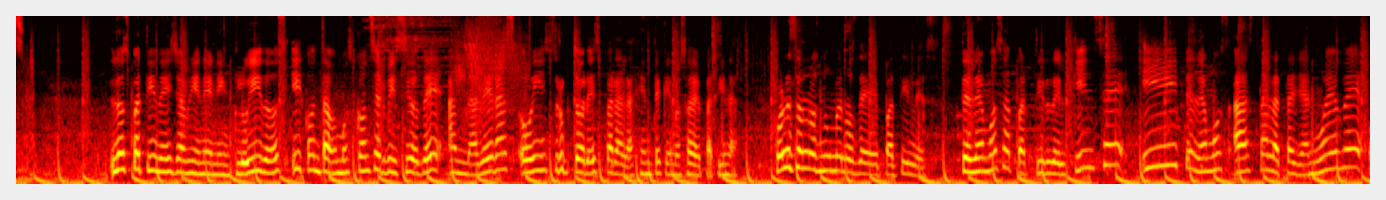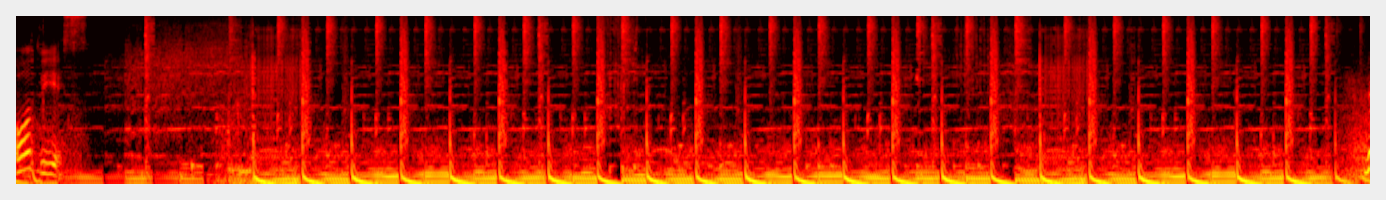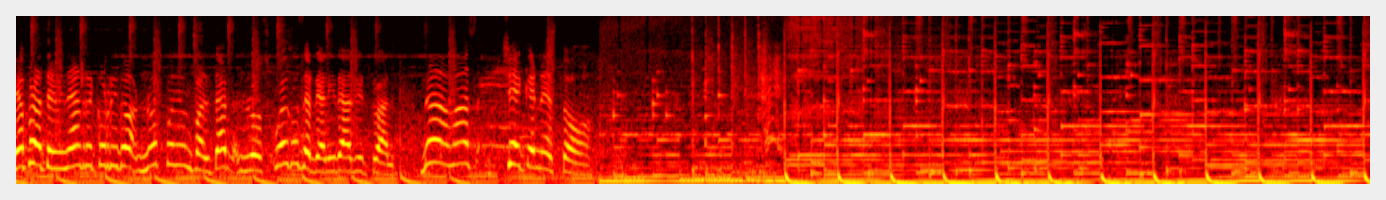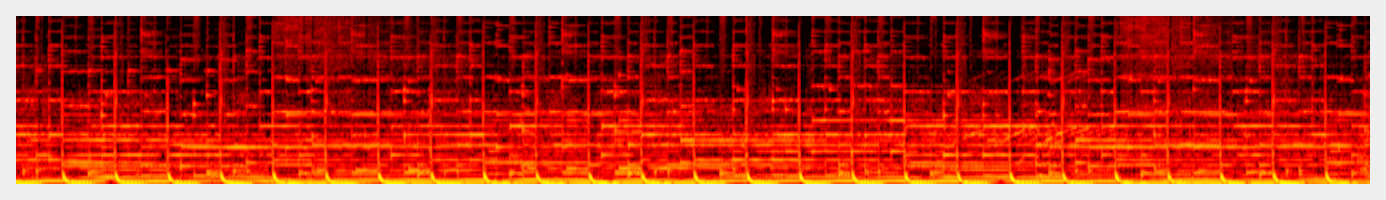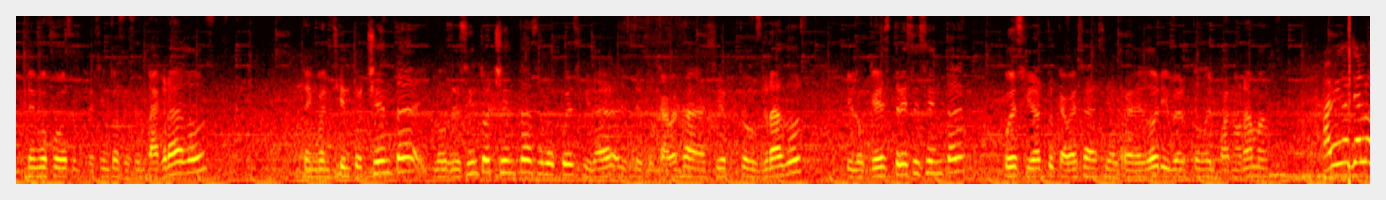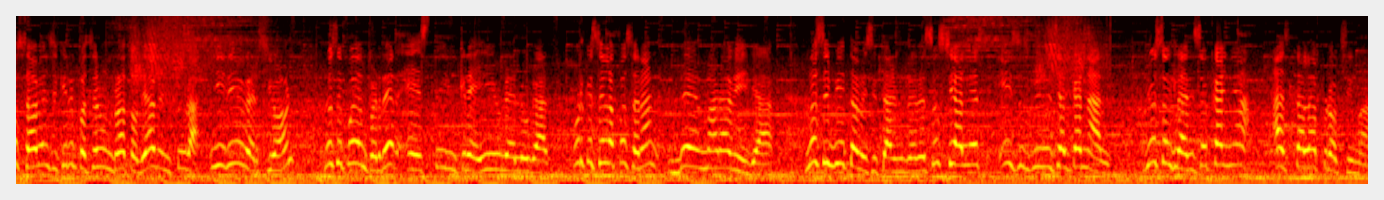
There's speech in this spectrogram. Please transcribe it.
Los patines ya vienen incluidos y contamos con servicio de andaderas o instructores para la gente que no sabe patinar. ¿Cuáles son los números de patines? Tenemos a partir del 15 y tenemos hasta la talla 9 o 10. Ya para terminar el recorrido no pueden faltar los juegos de realidad virtual. Nada más, chequen esto. Tengo juegos en 360 grados, tengo en 180, los de 180 solo puedes girar este, tu cabeza a ciertos grados y lo que es 360 puedes girar tu cabeza hacia alrededor y ver todo el panorama. Amigos, ya lo saben, si quieren pasar un rato de aventura y diversión, no se pueden perder este increíble lugar, porque se la pasarán de maravilla. Los invito a visitar mis redes sociales y suscribirse al canal. Yo soy Gladys Ocaña, hasta la próxima.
